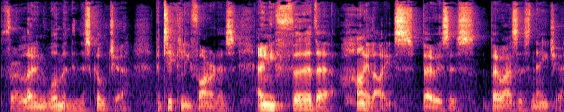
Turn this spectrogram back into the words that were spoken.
for a lone woman in this culture, particularly foreigners, only further highlights Boaz's, Boaz's nature.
